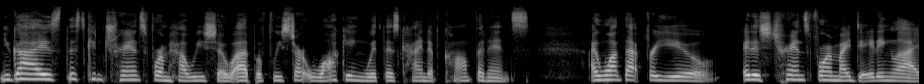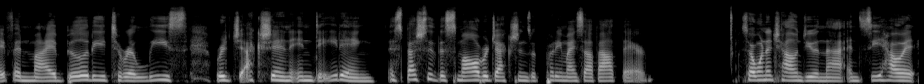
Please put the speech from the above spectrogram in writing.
You guys, this can transform how we show up if we start walking with this kind of confidence. I want that for you. It has transformed my dating life and my ability to release rejection in dating, especially the small rejections with putting myself out there. So I want to challenge you in that and see how it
